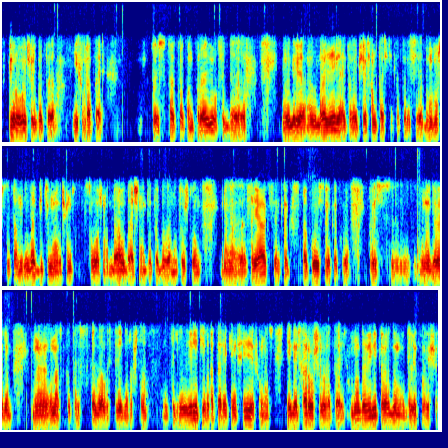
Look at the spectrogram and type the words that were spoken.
В первую очередь это их вратарь. То есть так как он проявил себя в игре с Бразилией, это вообще фантастика. То есть я думаю, что там забить ему очень сложно. Да, удачно это было, но то, что он э, с реакцией, как спокойствие какое. То есть мы говорим, э, у нас кто-то сказал из тренеров, что великий вратарь Акинфеев у нас. Игорь хороший вратарь, но до великого, я думаю, далеко еще.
